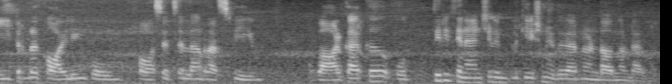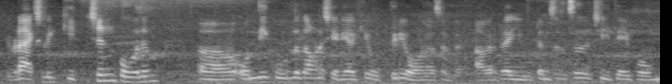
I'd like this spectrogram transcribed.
ഹീറ്ററിന്റെ കോയിലിംഗ് പോവും ഫോസറ്റ്സ് എല്ലാം റസ്റ്റ് ചെയ്യും. അപ്പോൾ ആൾക്കാർക്ക് ഒത്തിരി ഫിനാൻഷ്യൽ ഇംപ്ലിക്കേഷൻ ഇത് കാരണം ഉണ്ടാകുന്നുണ്ടായിരുന്നു ഇവിടെ ആക്ച്വലി കിച്ചൺ പോലും ഒന്നി കൂടുതൽ തവണ ശരിയാക്കിയ ഒത്തിരി ഓണേഴ്സ് ഉണ്ട്. അവരുടെ യൂട്ടൻസിൽസ് ചീത്തയായി പോകും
